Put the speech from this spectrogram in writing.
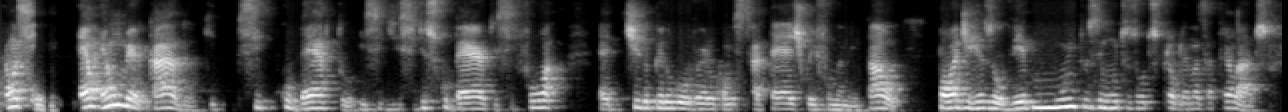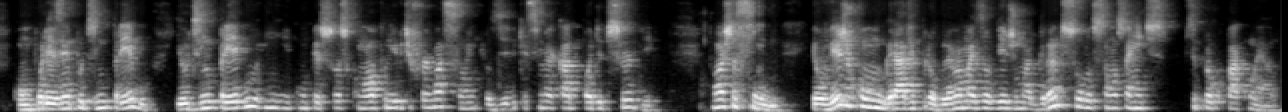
Então, assim, é, é um mercado que, se coberto e se, se descoberto, e se for é, tido pelo governo como estratégico e fundamental, pode resolver muitos e muitos outros problemas atrelados, como, por exemplo, o desemprego, e o desemprego em, com pessoas com alto nível de formação, inclusive, que esse mercado pode absorver. Então, acho assim, eu vejo como um grave problema, mas eu vejo uma grande solução se a gente se preocupar com ela.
